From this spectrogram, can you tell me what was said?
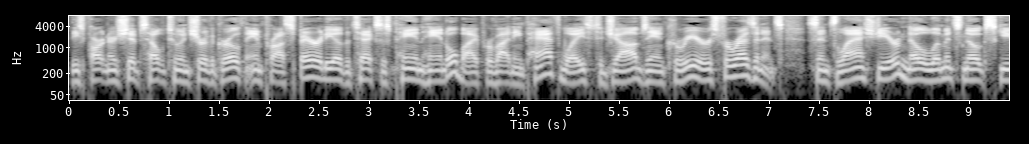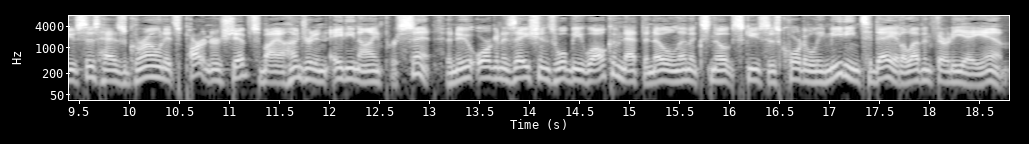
These partnerships help to ensure the growth and prosperity of the Texas Panhandle by providing pathways to jobs and careers for residents. Since last year, No Limits, No Excuses has grown its partnerships by 189%. The new organizations will be welcomed at the No Limits, No Excuses quarterly meeting today at 11:30 a.m.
